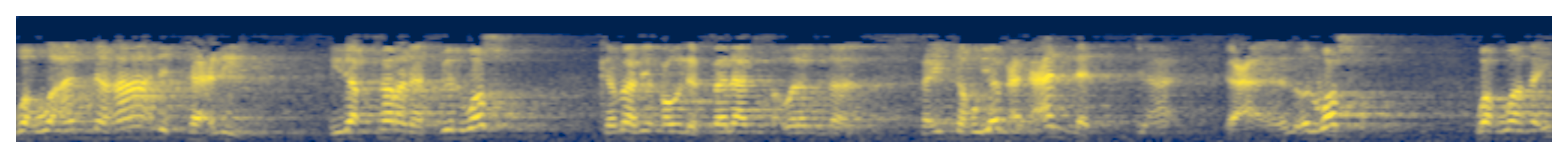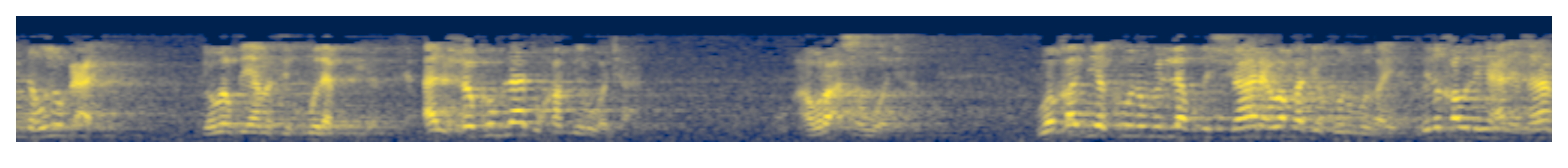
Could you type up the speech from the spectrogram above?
وهو أنها للتعليل. إذا اقترنت بالوصف كما في قوله فلا ولا فإنه يبعث علل الوصف وهو فإنه يبعث. يوم القيامة ملبيا الحكم لا تخمر وجهه أو رأسه وجهه. وقد يكون من لفظ الشارع وقد يكون من غيره. مثل قوله عليه السلام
